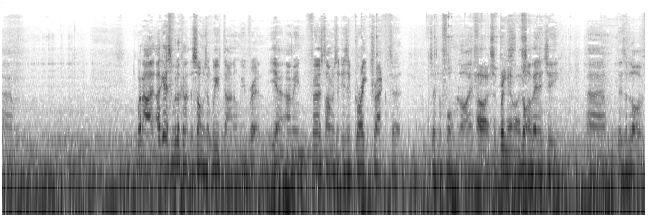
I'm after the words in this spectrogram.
um, well, I, I guess if we're looking at the songs that we've done and we've written, yeah, I mean, first time is, is a great track to to perform live. Oh, it's a brilliant It's live a lot of energy. Um, there's a lot of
